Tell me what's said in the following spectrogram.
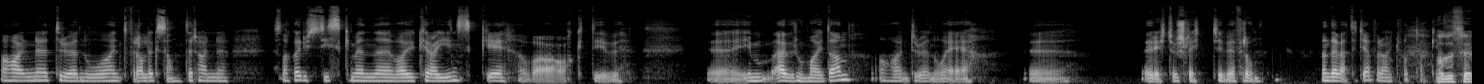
Og han tror jeg nå, han fra Aleksander, han snakka russisk, men var ukrainsk og var aktiv i Euromaidan. Og han tror jeg nå er rett og slett ved fronten. Men det vet ikke jeg, for jeg har ikke fått tak i ja,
